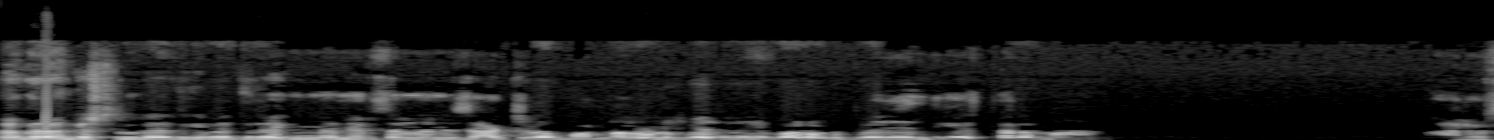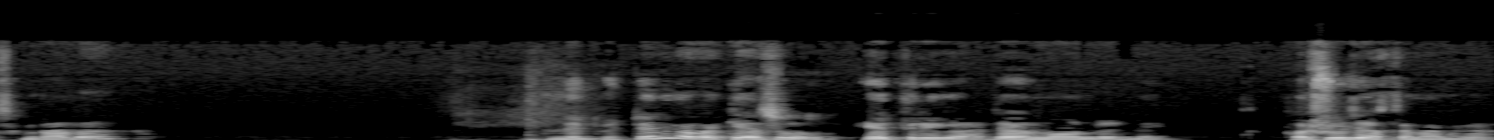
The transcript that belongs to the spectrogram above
రఘురామకృష్ణరాజుకి వ్యతిరేకంగా నిరసనలని సాక్షిలో మొన్న రెండు పేజీలు ఇవాళ ఒక పేజీ ఎందుకు ఇస్తారమ్మా ఆలోచన రాదా? నేను పెట్టాను కదా కేసు ఏ త్రీగా జగన్మోహన్ రెడ్డిని. పర్సూ చేస్తున్నానుగా.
